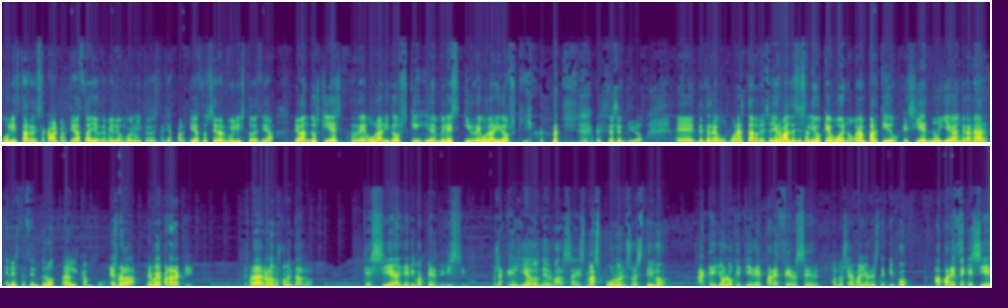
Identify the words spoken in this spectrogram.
Uli Starres sacaba el partidazo. Ayer Dembélé un gol y tres asistencias partidazo. Seras muy listo, decía Lewandowski es regularidovski y Dembélé es irregularidovski. en ese sentido. Eh, DC Rebus, buenas tardes. Ayer Valde se salió, qué bueno, gran partido. Que si no llega a engranar en este centro ah, del campo. Es verdad, me voy a parar aquí. Es verdad, no lo hemos comentado. Que si ayer iba perdidísimo. O sea, el día donde el Barça es más puro en su estilo, aquello a lo que quiere parecerse cuando sea mayor este equipo. Aparece que sí,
